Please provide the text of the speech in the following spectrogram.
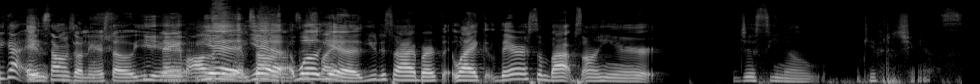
He got eight and- songs on there, so you Yeah. name all yeah, of them. yeah. songs. Well, like- yeah. You decide birthday. Like there are some bops on here. Just you know, give it a chance.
